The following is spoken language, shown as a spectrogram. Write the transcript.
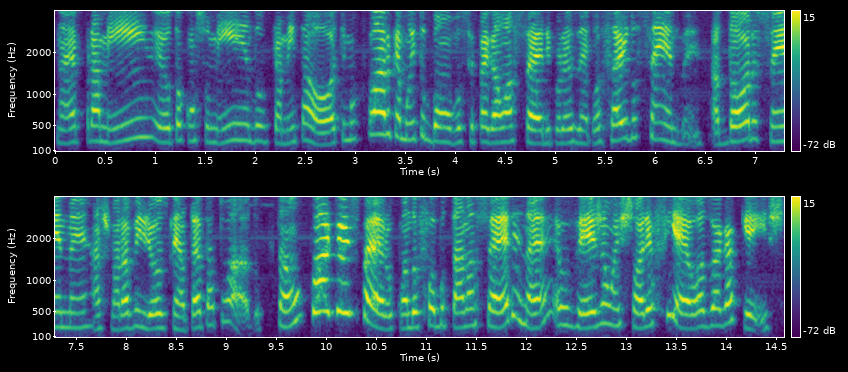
né? Para mim, eu tô consumindo, para mim tá ótimo. Claro que é muito bom você pegar uma série, por exemplo, a série do Sandman. Adoro Sandman, acho maravilhoso, tem até tatuado. Então, claro que eu espero, quando eu for botar na série, né, eu veja uma história fiel às HQs.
